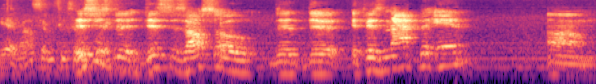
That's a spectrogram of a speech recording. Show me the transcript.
Yeah, around 72, 73. This is the. This is also the the. If it's not the end, um,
